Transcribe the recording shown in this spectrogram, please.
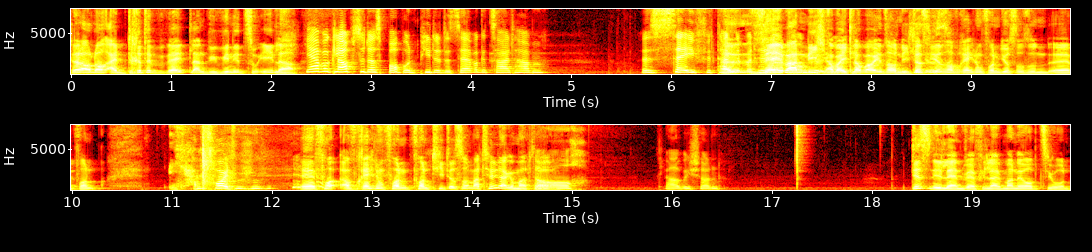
dann auch noch ein dritte Weltland wie Venezuela. Ja, aber glaubst du, dass Bob und Peter das selber gezahlt haben? Das ist safe Tante also Selber nicht, aber ich glaube jetzt auch nicht, Titus. dass sie das auf Rechnung von Justus und äh, von ich hab's heute. äh, von, auf Rechnung von, von Titus und Mathilda gemacht haben. Doch. Glaube ich schon. Disneyland wäre vielleicht mal eine Option.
